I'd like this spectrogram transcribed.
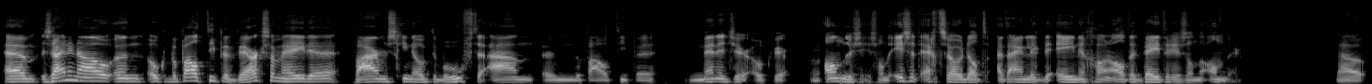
Ehm zijn er nou een, ook een bepaald type werkzaamheden waar misschien ook de behoefte aan een bepaald type manager ook weer Hm. anders is? Want is het echt zo dat uiteindelijk de ene gewoon altijd beter is dan de ander? Nou,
